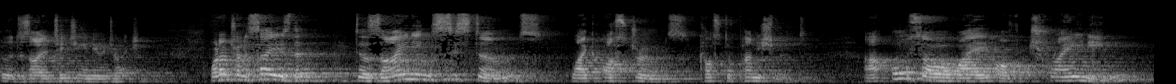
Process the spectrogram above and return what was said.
So the designer teaching a new interaction. What I'm trying to say is that designing systems like Ostrom's cost of punishment are also a way of training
